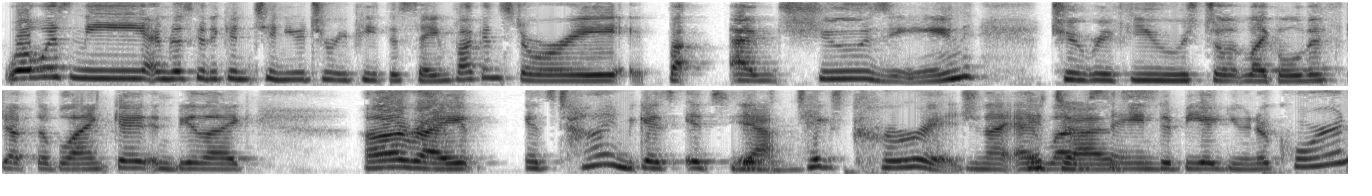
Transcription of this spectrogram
what was me? I'm just gonna continue to repeat the same fucking story, but I'm choosing to refuse to like lift up the blanket and be like, all right, it's time because it's Yeah. it takes courage. And I, I love does. saying to be a unicorn.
